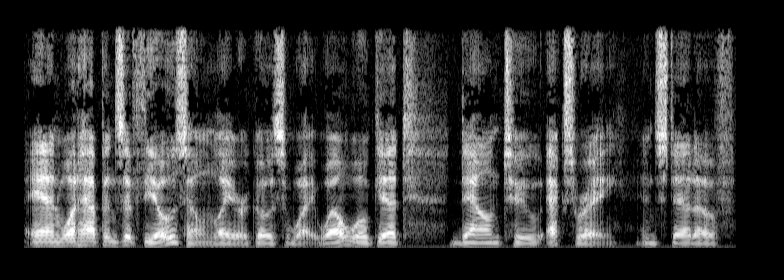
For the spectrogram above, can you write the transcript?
And what happens if the ozone layer goes away? Well, we'll get down to X ray instead of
